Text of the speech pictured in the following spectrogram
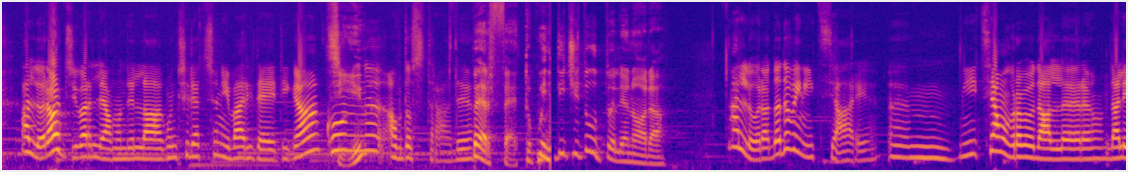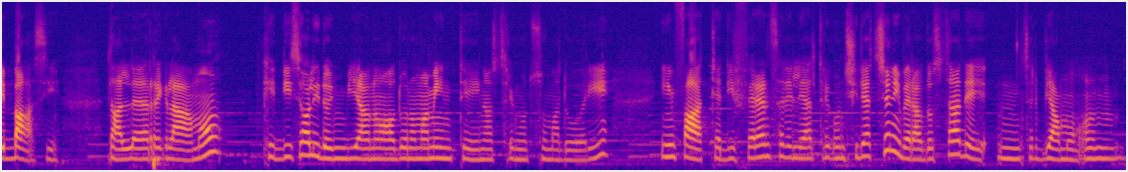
allora, oggi parliamo della conciliazione paritetica con sì. autostrade. Perfetto, quindi dici tutto Eleonora. Allora, da dove iniziare? Um, iniziamo proprio dal, dalle basi, dal reclamo che di solito inviano autonomamente i nostri consumatori. Infatti, a differenza delle altre conciliazioni, per autostrade mh, serviamo, um,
